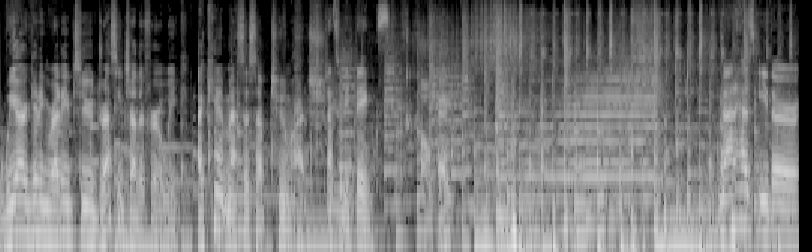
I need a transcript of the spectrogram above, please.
We are getting ready to dress each other for a week. I can't mess this up too much. That's what he thinks. Okay. Matt has either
